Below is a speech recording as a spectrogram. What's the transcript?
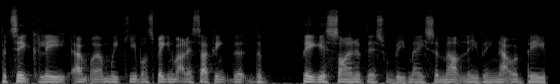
particularly, um, and we keep on speaking about this. I think that the biggest sign of this would be Mason Mount leaving. That would be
